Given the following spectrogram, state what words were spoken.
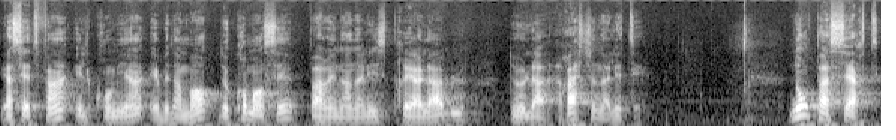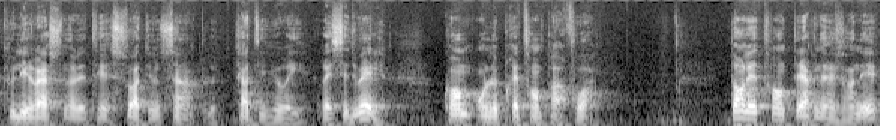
Et à cette fin, il convient évidemment de commencer par une analyse préalable de la rationalité. Non pas certes que l'irrationalité soit une simple catégorie résiduelle, comme on le prétend parfois. Dans les 30 dernières années,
